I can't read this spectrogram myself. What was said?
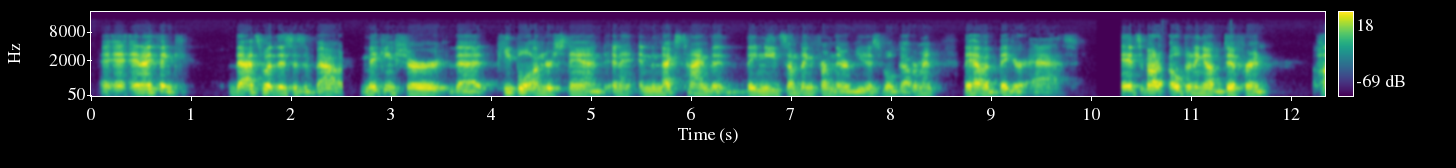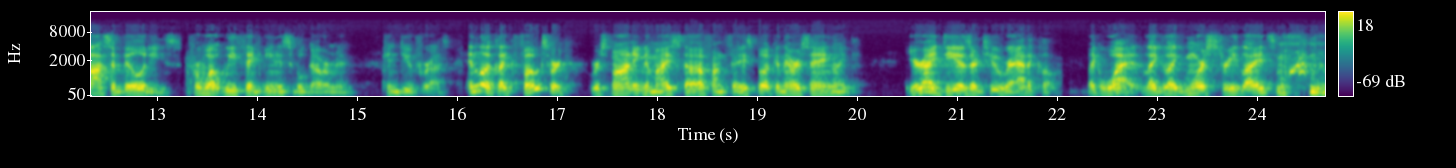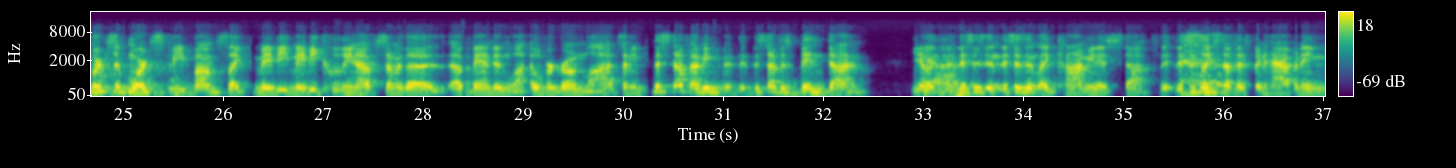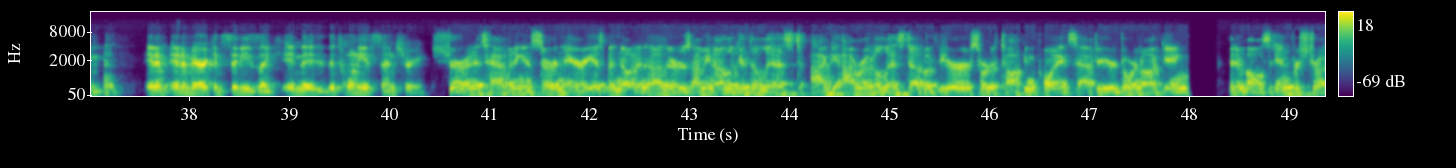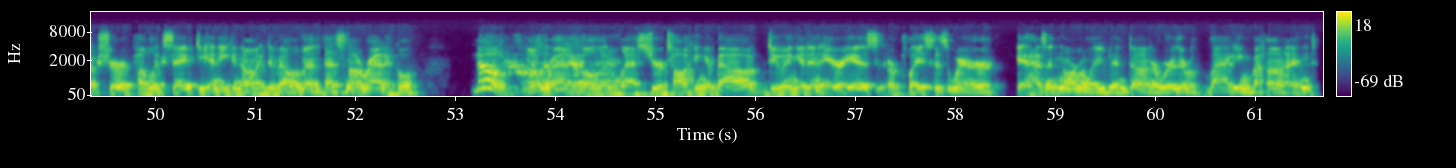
And, and i think that's what this is about making sure that people understand and, and the next time that they need something from their municipal government they have a bigger ask it's about opening up different possibilities for what we think municipal government can do for us and look like folks were responding to my stuff on facebook and they were saying like your ideas are too radical Like what? Like like more streetlights, more more some more speed bumps. Like maybe maybe clean up some of the abandoned, lot, overgrown lots. I mean, this stuff. I mean, this stuff has been done. You know, yeah. this isn't this isn't like communist stuff. This is like stuff that's been happening in, in American cities, like in the, the 20th century. Sure, and it's happening in certain areas, but not in others. I mean, I look at the list. I, I wrote a list up of your sort of talking points after your door knocking that involves infrastructure, public safety, and economic development. That's not radical. No, it's not radical unless you're talking about doing it in areas or places where it hasn't normally been done or where they're lagging behind.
